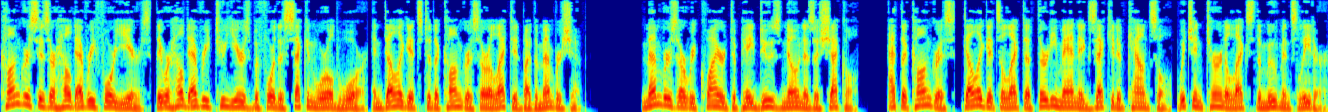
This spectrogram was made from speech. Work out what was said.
Congresses are held every four years they were held every two years before the Second World War and delegates to the Congress are elected by the membership. Members are required to pay dues known as a shekel. At the Congress, delegates elect a 30-man executive council, which in turn elects the movement's leader.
